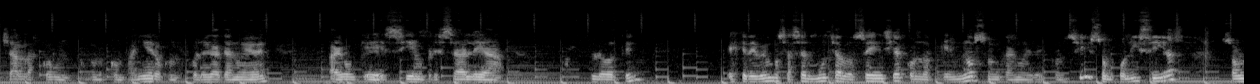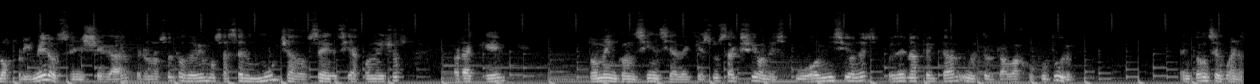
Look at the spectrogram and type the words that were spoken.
charlas con, con los compañeros, con los colegas K9, algo que siempre sale a flote es que debemos hacer mucha docencia con los que no son K9. Con sí, son policías, son los primeros en llegar, pero nosotros debemos hacer mucha docencia con ellos para que tomen conciencia de que sus acciones u omisiones pueden afectar nuestro trabajo futuro. Entonces, bueno,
